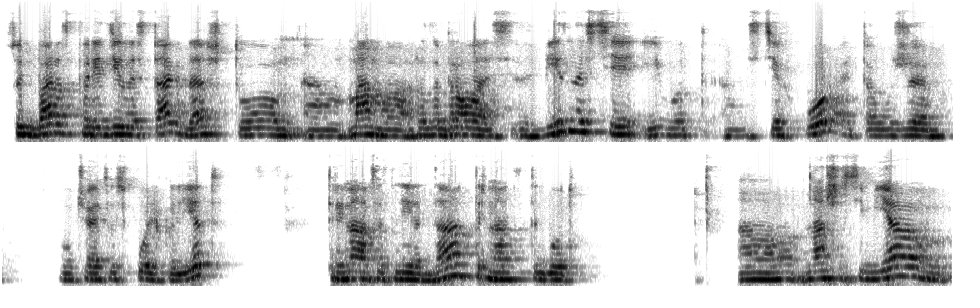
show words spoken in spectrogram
судьба распорядилась так, да, что а, мама разобралась в бизнесе, и вот а, с тех пор, это уже, получается, сколько лет, 13 лет, да, 13 год, а, наша семья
